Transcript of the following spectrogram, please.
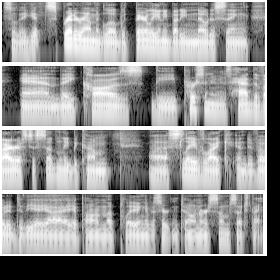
so they get spread around the globe with barely anybody noticing and they cause the person who has had the virus to suddenly become uh, slave like and devoted to the AI upon the playing of a certain tone or some such thing.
